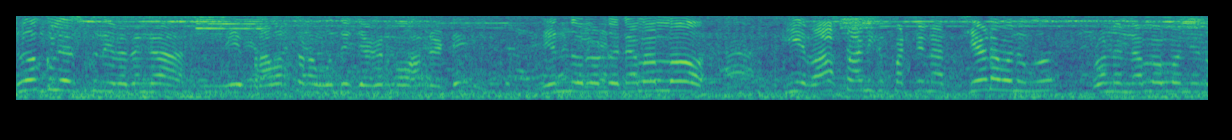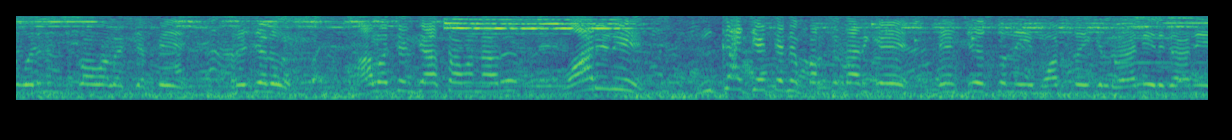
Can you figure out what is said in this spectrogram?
జోకులు వేసుకునే విధంగా ఈ ప్రవర్తన ఉంది జగన్మోహన్ రెడ్డి. నిన్ను రెండు నెలల్లో ఈ రాష్ట్రానికి పట్టిన చీడవ నువ్వు రెండు నెలల్లో నేను వదిలించుకోవాలని చెప్పి ప్రజలు ఆలోచన చేస్తామన్నారు వారిని ఇంకా చైతన్యపరచడానికి నేను చేస్తున్న ఈ మోటార్ సైకిల్ ర్యాలీలు కానీ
